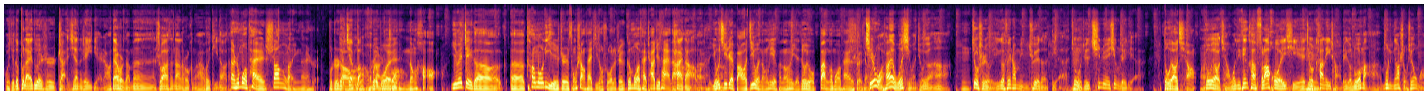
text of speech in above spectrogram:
我觉得布莱顿是展现了这一点。然后待会儿咱们说阿森纳的时候，可能还会提到他。但是莫派伤了，应该是不知道肩膀会不会能好，因为这个呃康诺利这是从上赛季就说了，这个跟莫派差距太大太大了呃尤其这把握机会能力，可能也就有半个莫派的水平。其实我发现我喜欢球员啊，嗯就是有一个非常明确的点，就我觉得侵略性这点。都要强，啊都要强。我那天看弗拉霍维奇，嗯就是看了一场这个罗马穆里尼奥首秀嘛，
